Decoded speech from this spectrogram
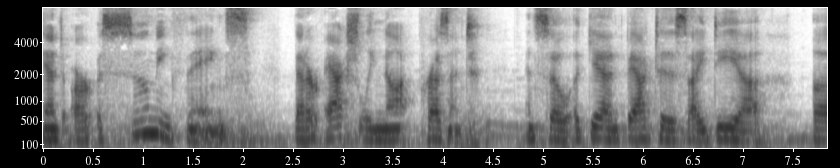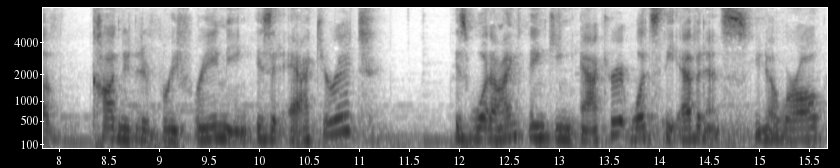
and are assuming things that are actually not present. And so, again, back to this idea of cognitive reframing is it accurate? Is what I'm thinking accurate? What's the evidence? You know, we're all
